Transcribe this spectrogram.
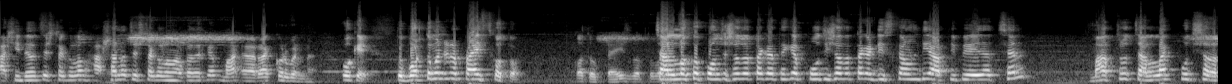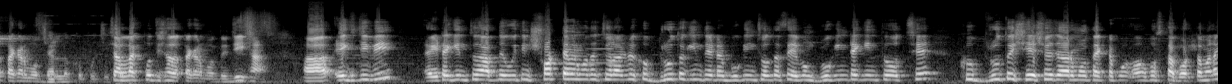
হাসি দেওয়ার চেষ্টা করলাম হাসানোর চেষ্টা করলাম আপনাদেরকে রাগ করবেন না। ওকে তো বর্তমানে এটা প্রাইস কত? কত প্রাইস বর্তমানে? চার লক্ষ পঞ্চাশ হাজার টাকা থেকে পঁচিশ হাজার টাকা ডিসকাউন্ট দিয়ে আপনি পেয়ে যাচ্ছেন মাত্র চার লাখ পঁচিশ হাজার টাকার মধ্যে। চার লক্ষ পঁচিশ। চার লাখ পঁচিশ হাজার টাকার মধ্যে জি হ্যাঁ। এক্স ডিবি এটা কিন্তু আপনি উইদিন শর্ট টাইমের মধ্যে চলে আসবে খুব দ্রুত কিন্তু এটার বুকিং চলতেছে এবং বুকিংটা কিন্তু হচ্ছে খুব দ্রুতই শেষ হয়ে যাওয়ার মতো একটা অবস্থা বর্তমানে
